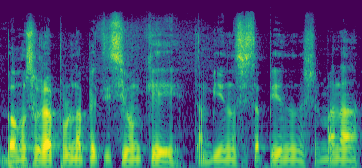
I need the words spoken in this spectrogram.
vamos a orar por una petición que también nos está pidiendo nuestra hermana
